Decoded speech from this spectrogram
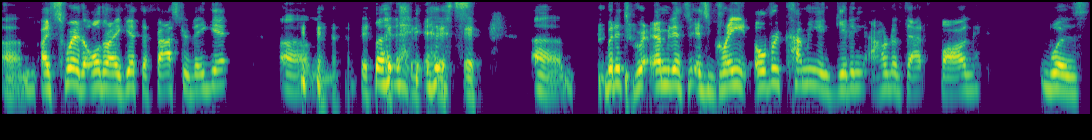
um, I swear, the older I get, the faster they get. Um, but it's um, but it's great. I mean, it's it's great. Overcoming and getting out of that fog was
